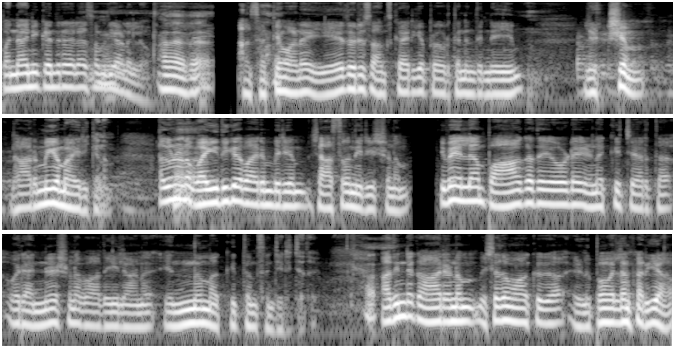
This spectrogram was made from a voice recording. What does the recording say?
പൊന്നാനി കേന്ദ്ര കലാസമിതിയാണല്ലോ. അതെ അതെ. അത് സത്യമാണ് ഏതൊരു സാംസ്കാരിക പ്രവർത്തനത്തിന്റെയും ലക്ഷ്യം ധാർമ്മികമായിരിക്കണം. അതുകൊണ്ടാണ് വൈദിക പാരമ്പര്യം ശാസ്ത്ര നിരീക്ഷണം ഇവയെല്ലാം പാകതയോടെ ഇണക്കി ചേർത്ത ഒരു അന്വേഷണ പാതയിലാണ് എന്നും അക്കിത്തം സഞ്ചരിച്ചത്. അതിന്റെ കാരണം വിശദമാക്കുക എളുപ്പമല്ലെന്നറിയാം.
